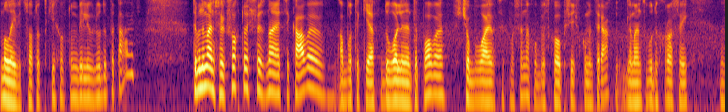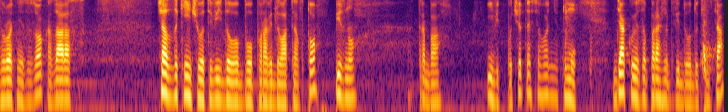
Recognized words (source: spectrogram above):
Малий відсоток таких автомобілів люди питають. Тим не менше, якщо хтось щось знає цікаве або таке доволі нетипове, що буває в цих машинах, обов'язково пишіть в коментарях. Для мене це буде хороший зворотній зв'язок. А зараз час закінчувати відео, бо пора віддавати авто. Пізно. Треба і відпочити сьогодні. Тому дякую за перегляд відео до кінця.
